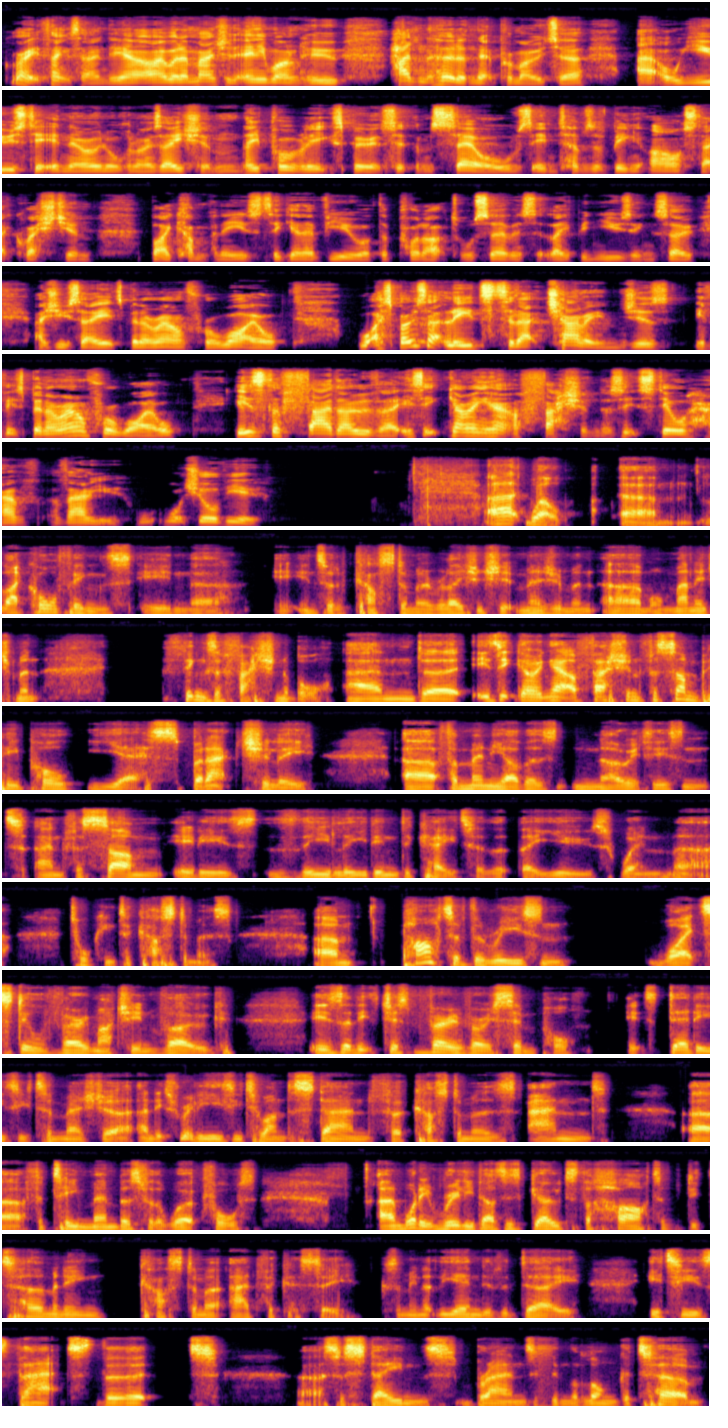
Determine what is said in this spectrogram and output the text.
Great, thanks, Andy. I would imagine anyone who hadn't heard of Net Promoter uh, or used it in their own organisation, they've probably experienced it themselves in terms of being asked that question by companies to get a view of the product or service that they've been using. So, as you say, it's been around for a while. Well, I suppose that leads to that challenge: is if it's been around for a while, is the fad over? Is it going out of fashion? Does it still have a value? What's your view? Uh, well, um, like all things in uh, in sort of customer relationship measurement um, or management, things are fashionable. And uh, is it going out of fashion for some people? Yes, but actually, uh, for many others, no, it isn't. And for some, it is the lead indicator that they use when uh, talking to customers. Um, part of the reason why it's still very much in vogue is that it's just very, very simple it's dead easy to measure and it's really easy to understand for customers and uh, for team members for the workforce. And what it really does is go to the heart of determining customer advocacy because i mean at the end of the day it is that that uh, sustains brands in the longer term.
